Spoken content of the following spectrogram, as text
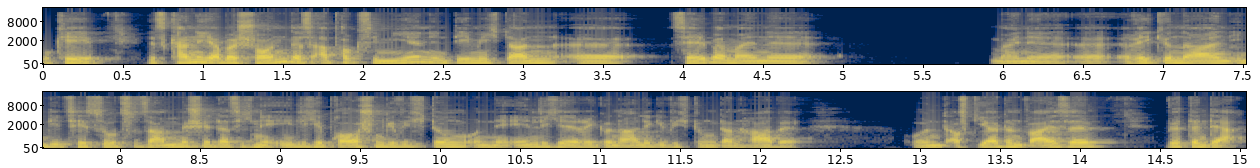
Okay, jetzt kann ich aber schon das approximieren, indem ich dann äh, selber meine meine äh, regionalen Indizes so zusammenmische, dass ich eine ähnliche Branchengewichtung und eine ähnliche regionale Gewichtung dann habe. Und auf die Art und Weise wird dann der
